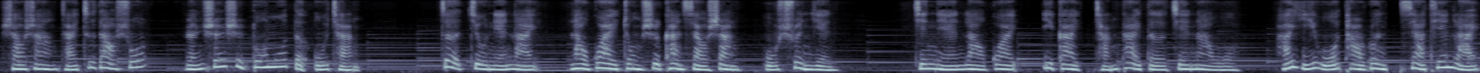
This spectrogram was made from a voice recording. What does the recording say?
小尚才知道说人生是多么的无常。这九年来，老怪总是看小尚不顺眼。今年老怪一改常态的接纳我，还与我讨论夏天来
